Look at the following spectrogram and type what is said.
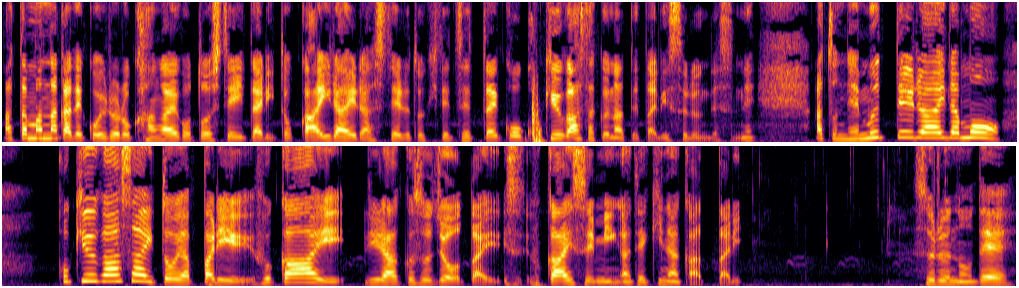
頭の中でこういろいろ考え事をしていたりとか、イライラしている時って絶対こう呼吸が浅くなってたりするんですね。あと眠っている間も、呼吸が浅いとやっぱり深いリラックス状態、深い睡眠ができなかったりするので、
